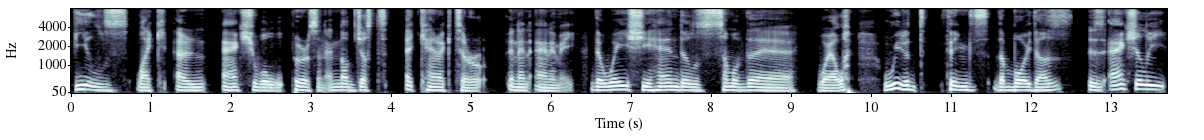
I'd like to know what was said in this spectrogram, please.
feels like an actual person and not just a character in an anime. The way she handles some of the, well, weird things the boy does is actually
